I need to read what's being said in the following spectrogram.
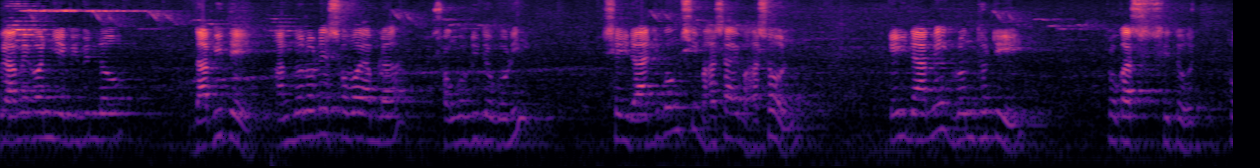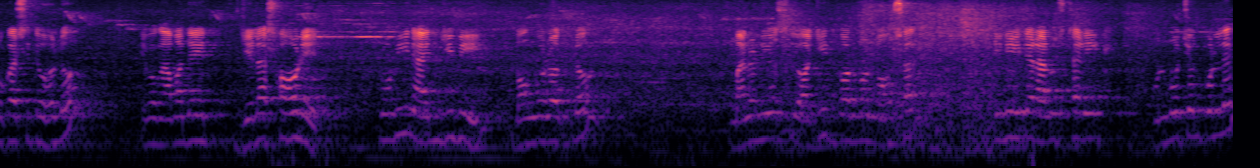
গ্রামে গঞ্জে বিভিন্ন দাবিতে আন্দোলনের সময় আমরা সংগঠিত করি, সেই রাজবংশী ভাষায় ভাষণ এই নামে গ্রন্থটি প্রকাশিত প্রকাশিত হলো এবং আমাদের জেলা শহরের প্রবীণ আইনজীবী বঙ্গরত্ন মাননীয় শ্রী অজিত বর্মন মহাশয় তিনি এটার আনুষ্ঠানিক উন্মোচন করলেন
